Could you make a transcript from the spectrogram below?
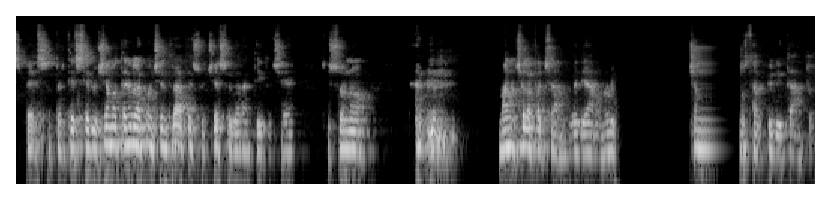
spesso perché se riusciamo a tenerla concentrata il successo è garantito. Cioè, ci sono, ma non ce la facciamo, vediamo, non riusciamo a stare più di tanto.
